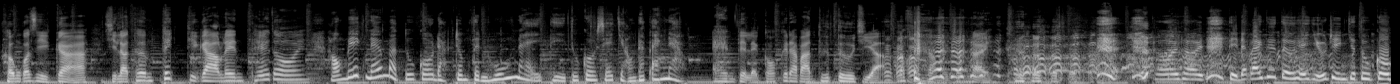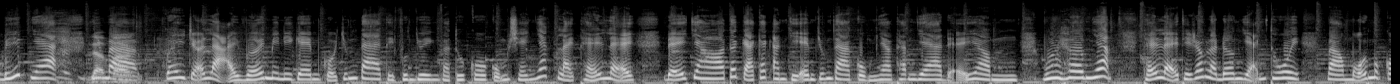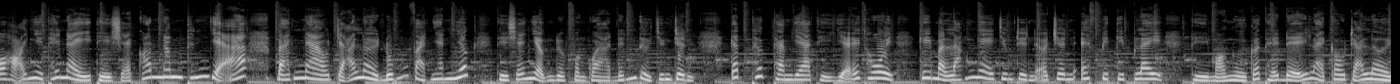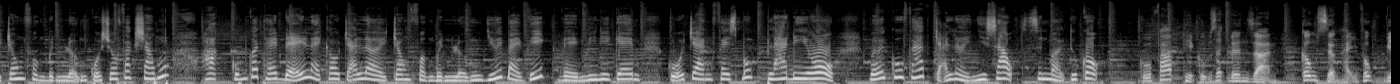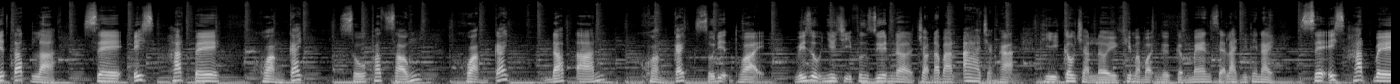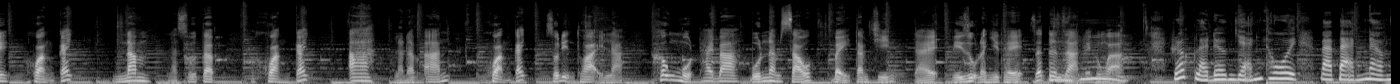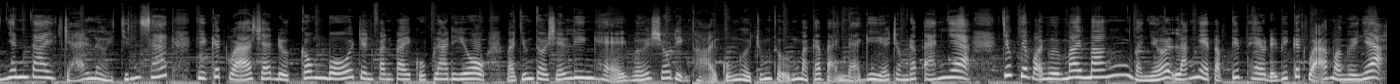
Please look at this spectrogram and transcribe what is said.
không có gì cả, chỉ là thơm thích thì gào lên thế thôi. Không biết nếu mà tu cô đặt trong tình huống này Thì tu cô sẽ chọn đáp án nào Em thì lại có cái đáp án thứ tư chị ạ, nó không nằm ở trong này. thôi thôi thì đáp án thứ tư hãy giữ riêng cho tu cô biết nha nhưng Dạ mà vâng quay trở lại với mini game của chúng ta thì phương duyên và tu cô cũng sẽ nhắc lại thể lệ để cho tất cả các anh chị em chúng ta cùng nhau tham gia để um, vui hơn nhé. Thể lệ thì rất là đơn giản thôi. Vào mỗi một câu hỏi như thế này thì sẽ có 5 thính giả. Bạn nào trả lời đúng và nhanh nhất thì sẽ nhận được phần quà đến từ chương trình. Cách thức tham gia thì dễ thôi. Khi mà lắng nghe chương trình ở trên FPT Play thì mọi người có thể để lại câu trả lời trong phần bình luận của số phát sóng hoặc cũng có thể để lại câu trả lời trong phần bình luận dưới bài viết về mini game của trang Facebook Pladio với cú pháp trả lời như sau. Xin mời tú cô. Cú pháp thì cũng rất đơn giản, công xưởng hạnh phúc viết tắt là CXHP, khoảng cách, số phát sóng, khoảng cách, đáp án, khoảng cách số điện thoại. Ví dụ như chị Phương Duyên ờ, chọn đáp án A chẳng hạn thì câu trả lời khi mà mọi người comment sẽ là như thế này. CXHP khoảng cách 5 là số tập, khoảng cách A là đáp án, khoảng cách số điện thoại là 0123 456 789. Đấy, ví dụ là như thế, rất đơn giản phải không ạ? Ừ, rất là đơn giản thôi và bạn nào nhanh tay trả lời chính xác thì kết quả sẽ được công bố trên fanpage của Pladio và chúng tôi sẽ liên hệ với số điện thoại của người trúng thưởng mà các bạn đã ghi ở trong đáp án nha. Chúc cho mọi người may mắn và nhớ lắng nghe tập tiếp theo để biết kết quả mọi người nha.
